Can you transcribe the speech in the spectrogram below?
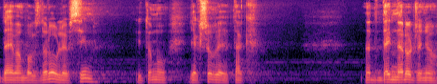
дай вам Бог здоров'я всім. І тому, якщо ви так на день народження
